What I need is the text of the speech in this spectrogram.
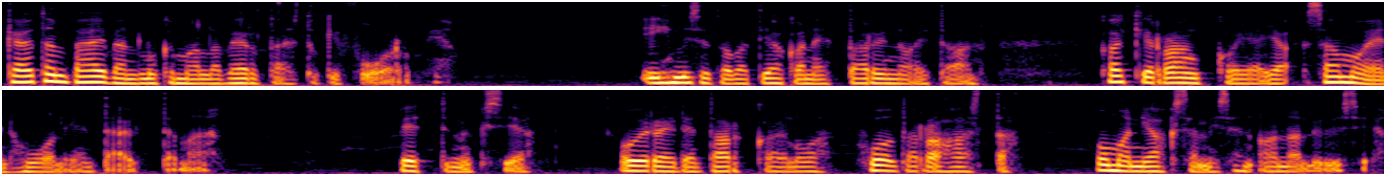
Käytän päivän lukemalla vertaistukifoorumia. Ihmiset ovat jakaneet tarinoitaan, kaikki rankkoja ja samojen huolien täyttämää. Pettymyksiä, oireiden tarkkailua, huolta rahasta, oman jaksamisen analyysiä.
